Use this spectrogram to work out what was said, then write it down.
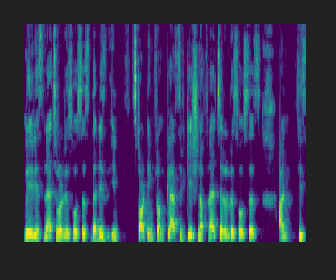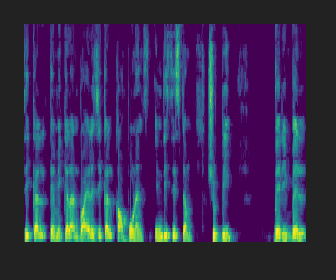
various natural resources that is in starting from classification of natural resources and physical chemical and biological components in the system should be very well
